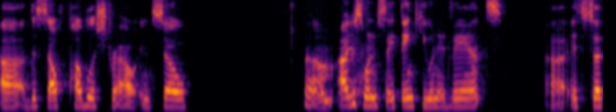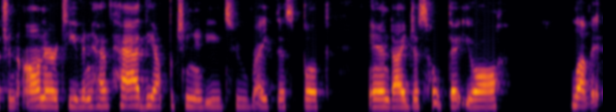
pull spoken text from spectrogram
uh, the self published route. And so um, I just want to say thank you in advance. Uh, it's such an honor to even have had the opportunity to write this book, and I just hope that you all love it.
